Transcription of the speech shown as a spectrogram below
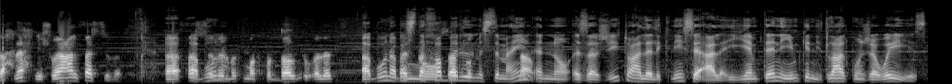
رح نحكي شوي عن ال festival أه ابونا مثل ما تفضلت وقلت أبونا بس تخبر المستمعين نعم. إنه إذا جيتوا على الكنيسة على أيام تانية يمكن يطلع لكم جوائز.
